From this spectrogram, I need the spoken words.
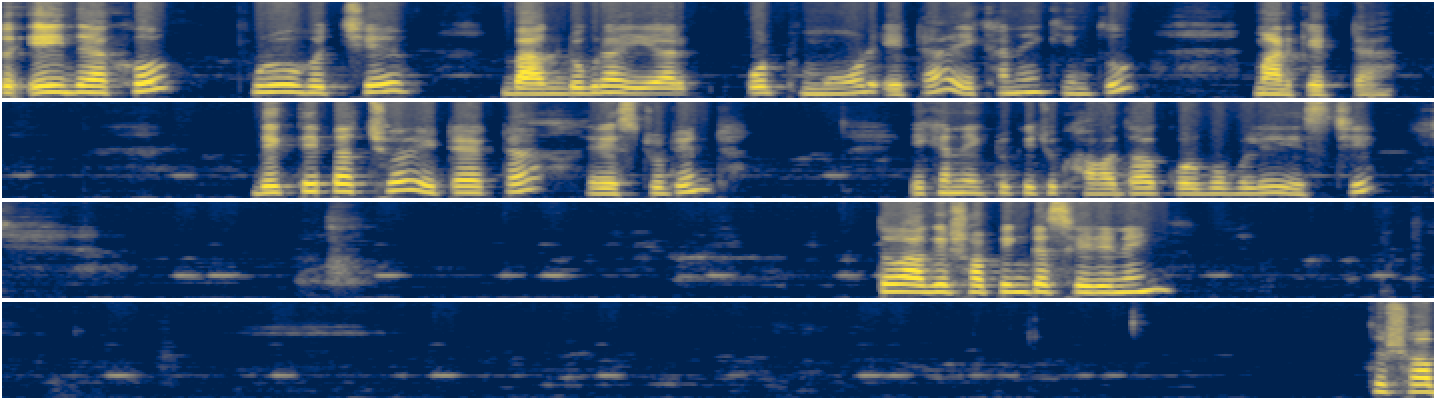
তো এই দেখো, পুরো হচ্ছে বাগডোগরা এয়ারপোর্ট মোড় এটা। এখানেই কিন্তু মার্কেটটা। দেখতেই পাচ্ছ, এটা একটা রেস্টুরেন্ট। এখানে একটু কিছু খাওয়া দাওয়া করব বলে এসছি। তো আগে শপিংটা সেরে নেই। তো সব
